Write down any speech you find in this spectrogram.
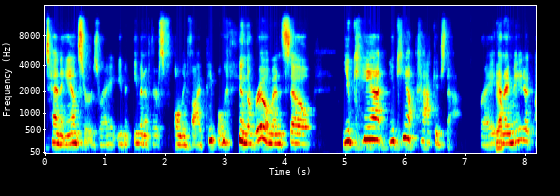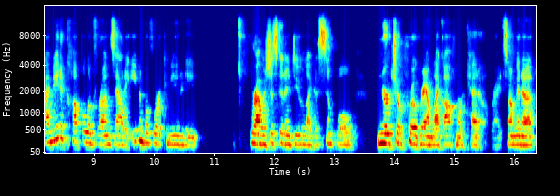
10 answers right? Even even if there's only five people in the room. And so you can't you can't package that right? Yep. and i made a i made a couple of runs at it even before community where i was just going to do like a simple nurture program like off marketo right? So i'm going to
